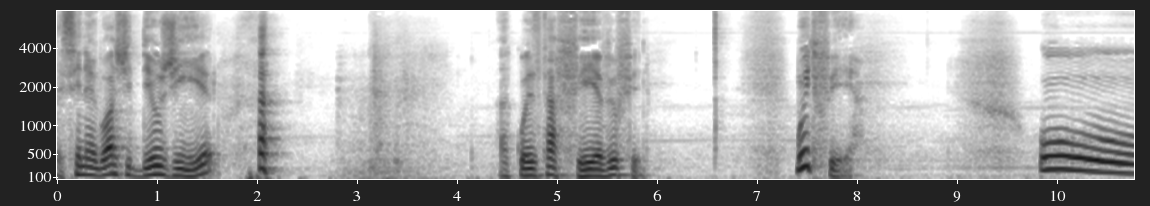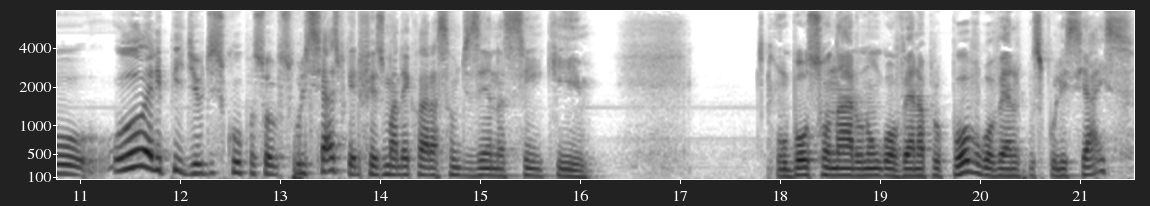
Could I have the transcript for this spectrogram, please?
Esse negócio de Deus dinheiro, a coisa tá feia, viu, filho? Muito feia. O, o Lula ele pediu desculpa sobre os policiais, porque ele fez uma declaração dizendo assim que o Bolsonaro não governa para o povo, governa para os policiais.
